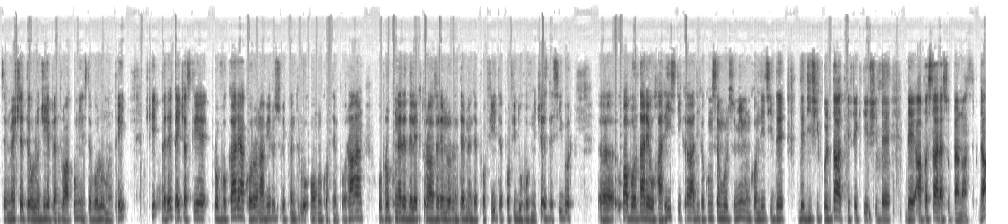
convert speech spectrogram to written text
Se numește Teologie pentru acum, este volumul 1 și vedeți aici scrie provocarea coronavirusului pentru omul contemporan, o propunere de lectură a vremilor în termen de profit, de profit duhovnicesc, desigur, uh, o abordare euharistică, adică cum să mulțumim în condiții de, de dificultate efectiv și de, de apăsare asupra noastră. Da?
